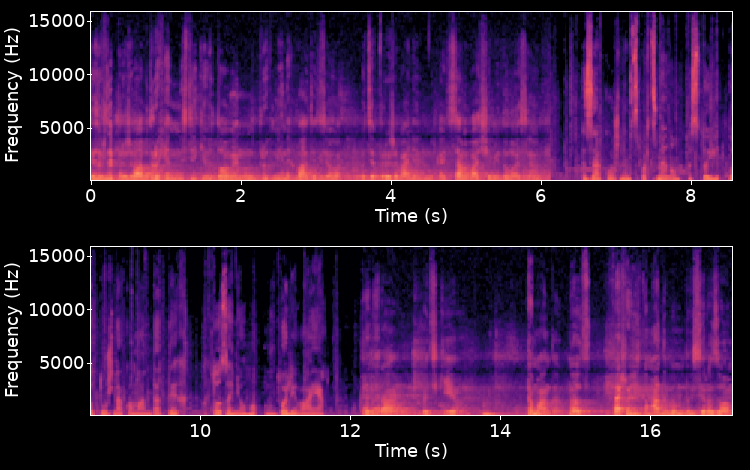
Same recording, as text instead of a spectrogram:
ти завжди переживав, вдруг я не настільки готовий, ну вдруг мені не хватить цього. Оце переживання, мені кажуть, саме важче мені далося. За кожним спортсменом стоїть потужна команда тих, хто за нього вболіває. Тренера, батьки, команда. Ну, в першу чергу команда, бо ми були всі разом.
